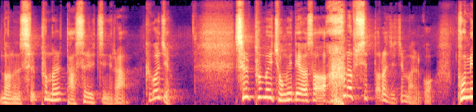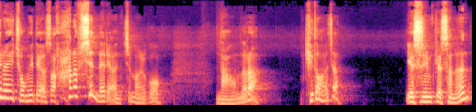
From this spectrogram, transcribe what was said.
너는 슬픔을 다스릴지니라. 그거죠. 슬픔의 종이 되어서 한없이 떨어지지 말고 고민의 종이 되어서 한없이 내려앉지 말고 나오느라 기도하자. 예수님께서는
